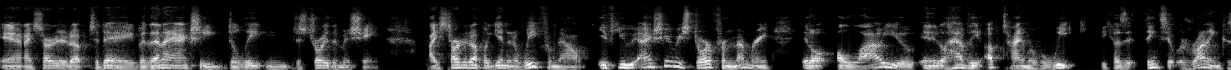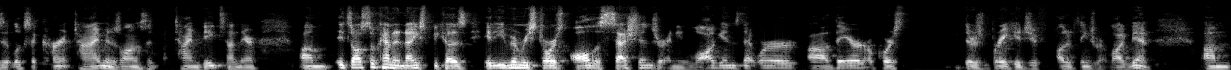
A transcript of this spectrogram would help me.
and I started it up today, but then I actually delete and destroy the machine. I start it up again in a week from now. If you actually restore from memory, it'll allow you and it'll have the uptime of a week because it thinks it was running because it looks at current time and as long as the time date's on there. Um, it's also kind of nice because it even restores all the sessions or any logins that were uh, there. Of course, there's breakage if other things weren't logged in. Um,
